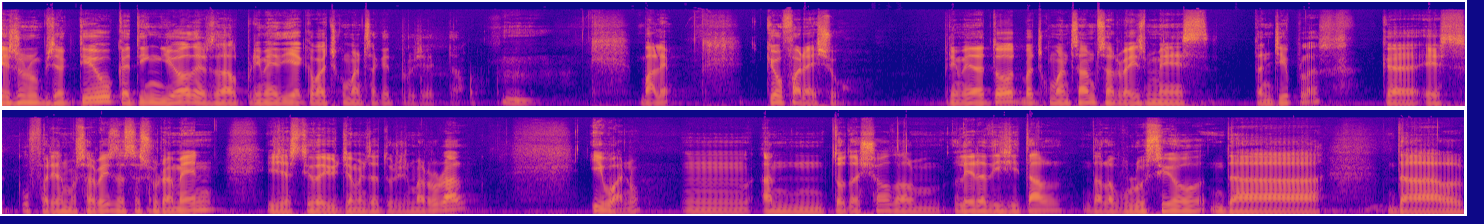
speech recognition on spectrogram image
és un objectiu que tinc jo des del primer dia que vaig començar aquest projecte. Mm. Vale? Què ofereixo? Primer de tot, vaig començar amb serveis més tangibles, que és oferir els meus serveis d'assessorament i gestió d'allotjaments de turisme rural. I, bueno, mm, amb tot això de l'era digital, de l'evolució, de, del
